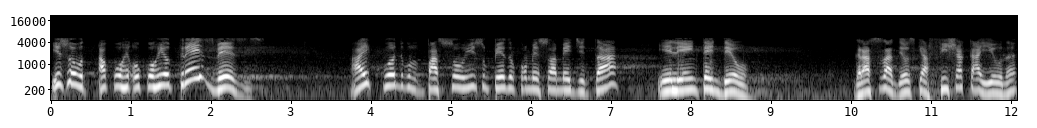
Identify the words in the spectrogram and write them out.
Isso ocorreu, ocorreu três vezes. Aí quando passou isso, Pedro começou a meditar e ele entendeu. Graças a Deus que a ficha caiu, né?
